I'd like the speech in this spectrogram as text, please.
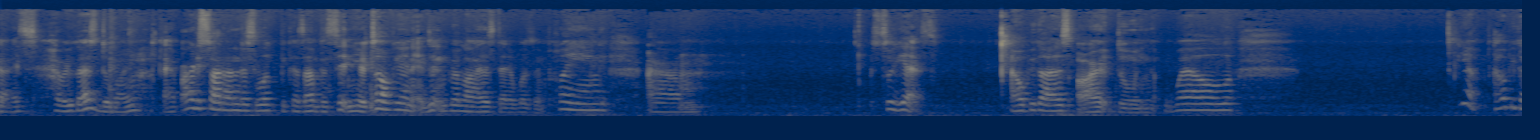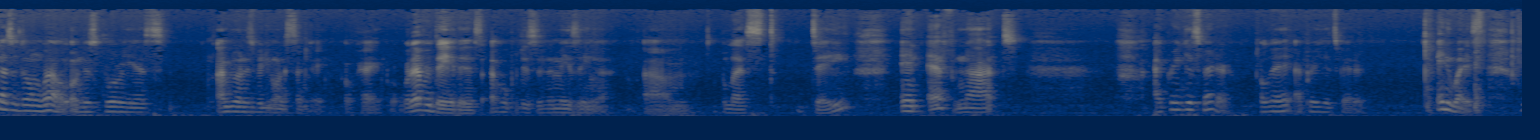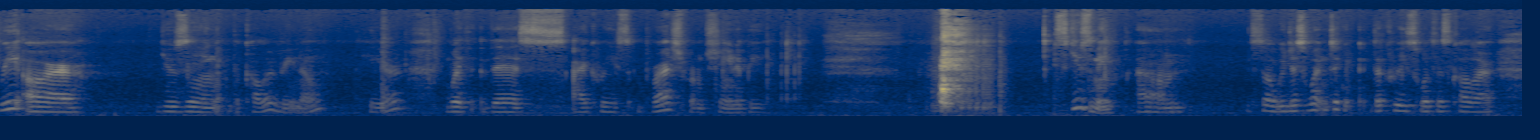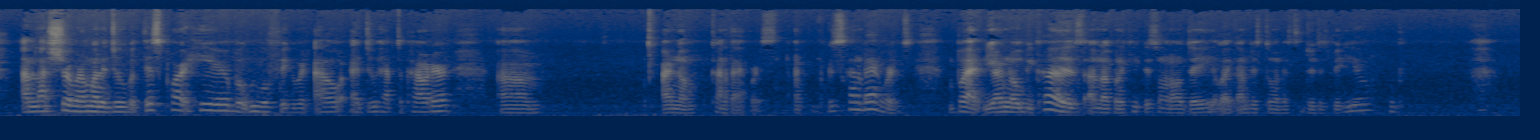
guys, how are you guys doing? I've already started on this look because I've been sitting here talking and didn't realize that it wasn't playing. Um, so yes, I hope you guys are doing well. Yeah, I hope you guys are doing well on this glorious, I'm doing this video on a Sunday, okay? But whatever day it is, I hope it is an amazing, um, blessed day. And if not, I pray it gets better, okay? I pray it gets better. Anyways, we are using the color Vino here with this eye crease brush from China B. Excuse me. Um, so we just went into the crease with this color. I'm not sure what I'm going to do with this part here, but we will figure it out. I do have to powder. Um, I know, kind of backwards. It's kind of backwards. But y'all know because I'm not going to keep this on all day, like I'm just doing this to do this video,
